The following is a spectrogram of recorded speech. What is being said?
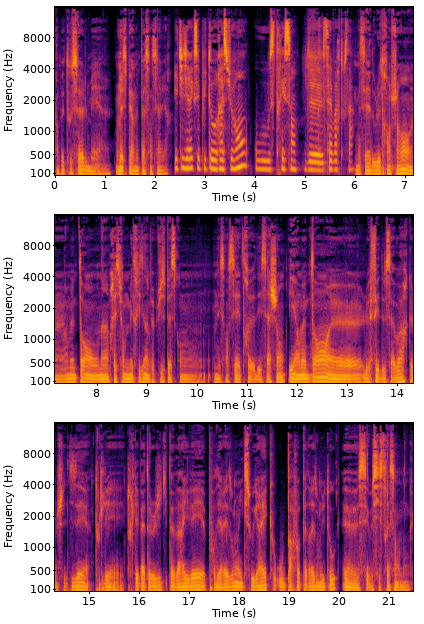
un peu tout seul, mais euh, on espère ne pas s'en servir. Et tu dirais que c'est plutôt rassurant ou stressant de savoir tout ça? C'est à double tranchant. Euh, en même temps, on a l'impression de maîtriser un peu plus parce qu'on est censé être des sachants, et en même temps, le fait de savoir, comme je te disais, toutes les toutes les pathologies qui peuvent arriver pour des raisons X ou Y ou parfois pas de raison du tout, c'est aussi stressant. Donc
